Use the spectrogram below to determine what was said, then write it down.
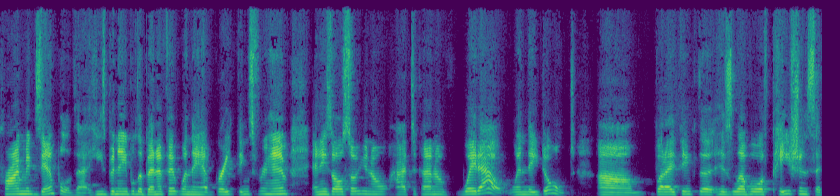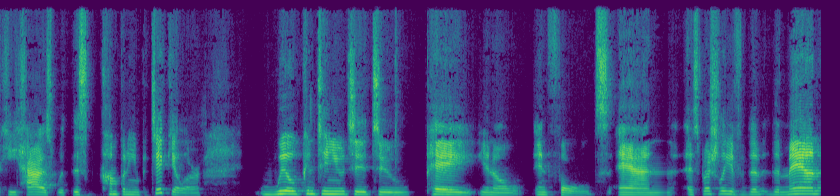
prime example of that. He's been able to benefit when they have great things for him. And he's also, you know, had to kind of wait out when they don't. Um, but I think that his level of patience that he has with this company in particular will continue to to pay you know in folds and especially if the the man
